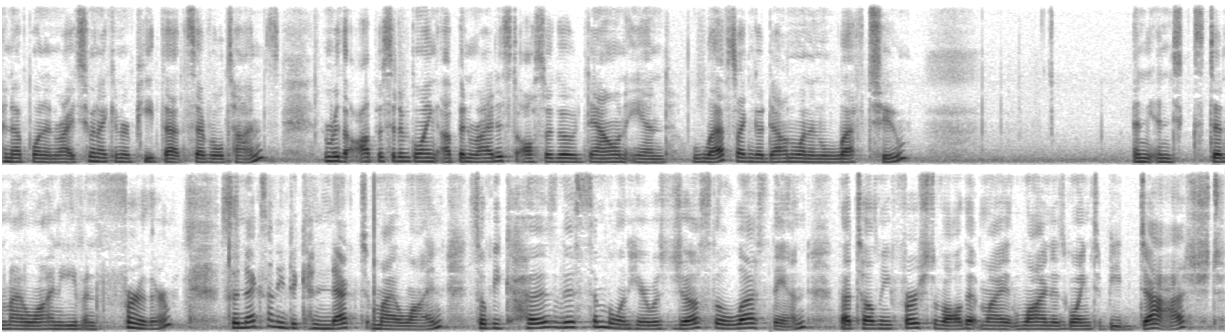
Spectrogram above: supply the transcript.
and up one and right two, and I can repeat that several times. Remember the opposite of going up and right is to also go down and left, so I can go down one and left two and, and extend my line even further. So next I need to connect my line. So because this symbol in here was just a less than, that tells me first of all that my line is going to be dashed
